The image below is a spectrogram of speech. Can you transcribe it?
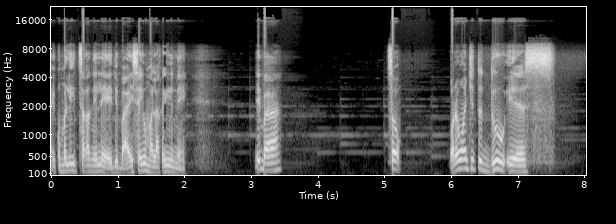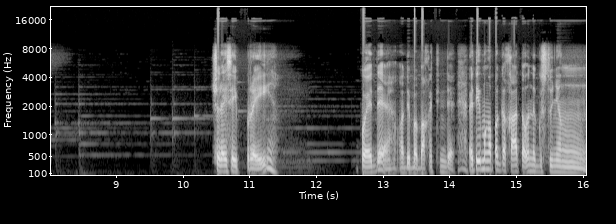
Eh kung maliit sa kanila eh, 'di ba? Eh sa iyo malaki 'yun eh. 'Di ba? So, what I want you to do is Should I say pray? Pwede. O, di ba? Bakit hindi? Ito yung mga pagkakataon na gusto niyang,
